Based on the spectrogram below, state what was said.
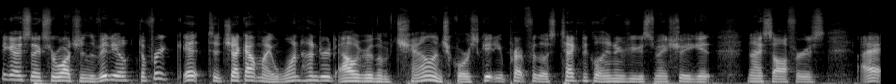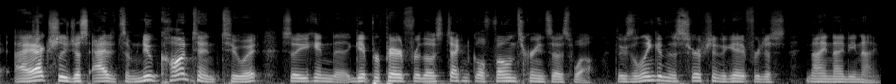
Hey guys, thanks for watching the video. Don't forget to check out my 100 Algorithm Challenge course. Get you prepped for those technical interviews to make sure you get nice offers. I, I actually just added some new content to it so you can uh, get prepared for those technical phone screens as well. There's a link in the description to get it for just $9.99.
